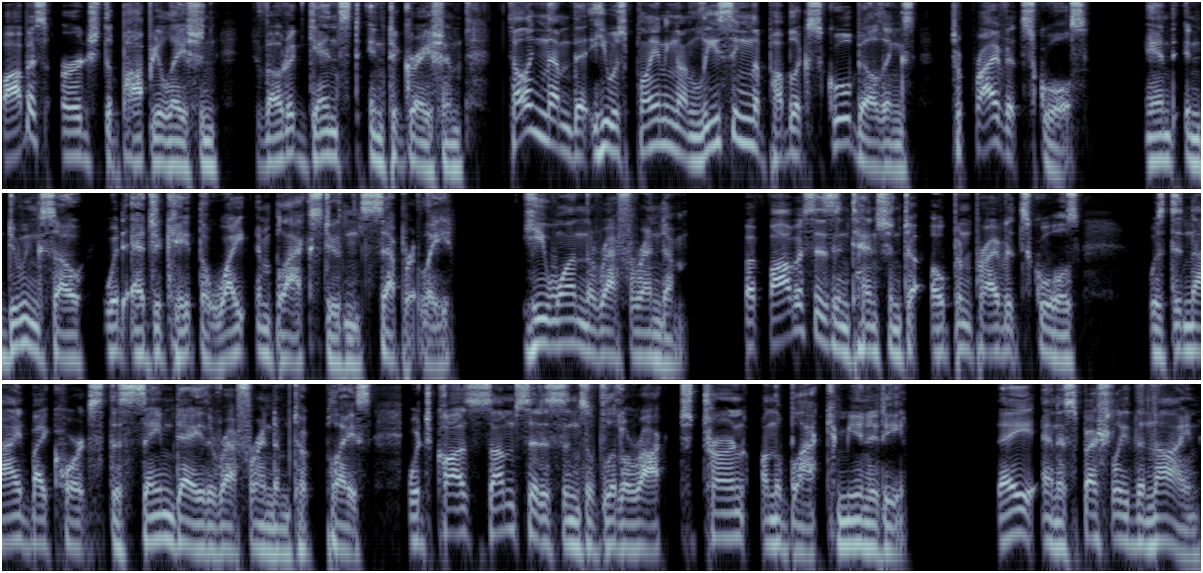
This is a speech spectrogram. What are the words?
Faubus urged the population to vote against integration, telling them that he was planning on leasing the public school buildings to private schools, and in doing so, would educate the white and black students separately. He won the referendum, but Faubus's intention to open private schools was denied by courts the same day the referendum took place, which caused some citizens of Little Rock to turn on the black community. They, and especially the Nine,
